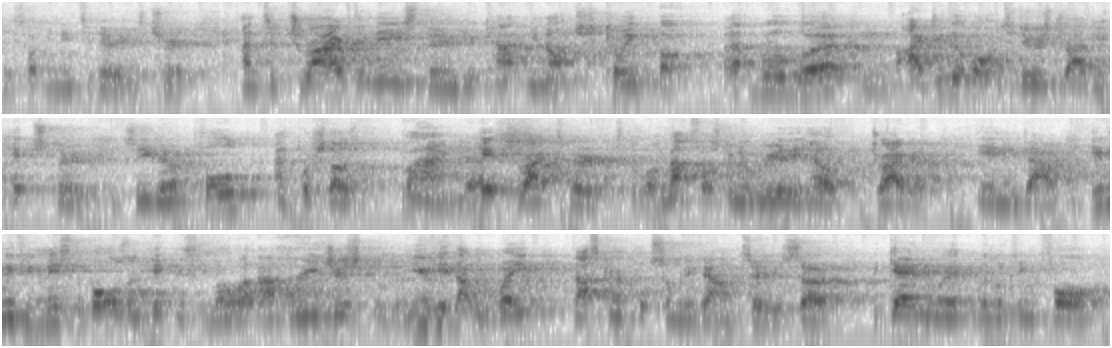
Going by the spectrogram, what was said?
It's what you need to do, it is true. And to drive the knees through, you can't, you're not just coming up. That will work, but ideally what I want to do is drive your hips through. So you're gonna pull and push those, bang, Yes. hips right through. That's the one. And that's what's gonna really help drive it in and down. Even if you miss the balls and hit this lower ab region, you hit that with weight, that's gonna put somebody down too. So again, we're, we're looking for,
